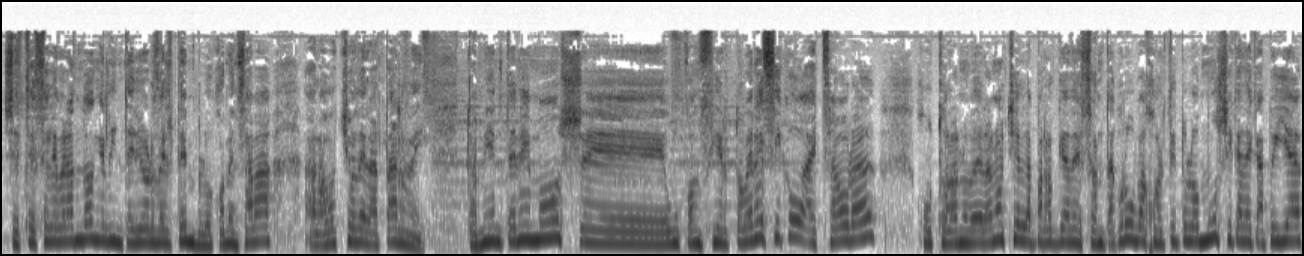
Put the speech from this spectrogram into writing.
se esté celebrando en el interior del templo. Comenzaba a las 8 de la tarde. También tenemos eh, un concierto benéfico a esta hora, justo a las 9 de la noche, en la parroquia de Santa Cruz, bajo el título Música de Capilla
